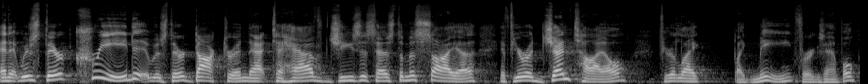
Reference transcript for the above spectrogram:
And it was their creed, it was their doctrine that to have Jesus as the Messiah, if you're a Gentile, if you're like, like me, for example,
